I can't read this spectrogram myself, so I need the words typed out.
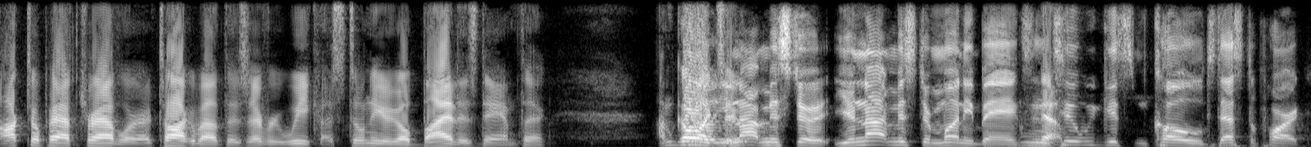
Octopath Traveler. I talk about this every week. I still need to go buy this damn thing. I'm going Well, to. you're not Mr. You're not Mr. Moneybags No. until we get some codes. That's the part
